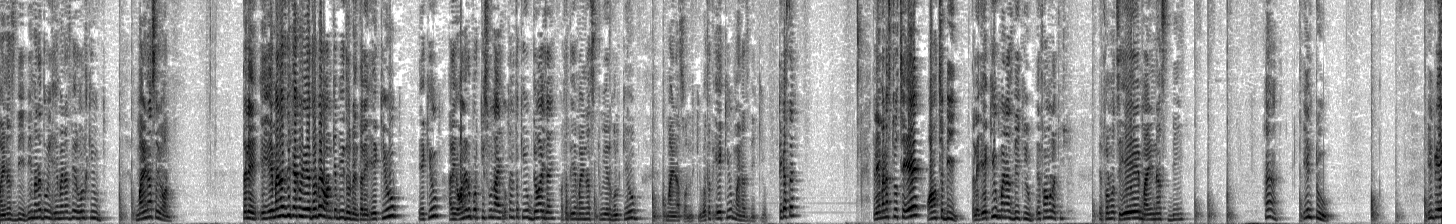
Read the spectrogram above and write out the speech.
মাইনাস বি বি মানে দুই এ মাইনাস বি এর হোল কিউব। মাইনাস ওই ওয়ান তাহলে এই এ মাইনাস বি কে এখন এ ধরবেন ওয়ানকে বি ধরবেন, তাহলে এ কিউব এ কিউব, আর এই ওয়ানের উপর কিছু নাই, ওখানে তো কিউব দেওয়াই যায়, অর্থাৎ এ মাইনাস টু এর whole cube minus one cube অর্থাৎ A cube minus B cube ঠিক আছে? তাহলে এ মাইনাস টু হচ্ছে এ ওয়ান হচ্ছে বি তাহলে A cube minus B cube এর ফর্মুলা কি? এর ফর্মুলা হচ্ছে এ মাইনাস বি হ্যাঁ? Into into A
